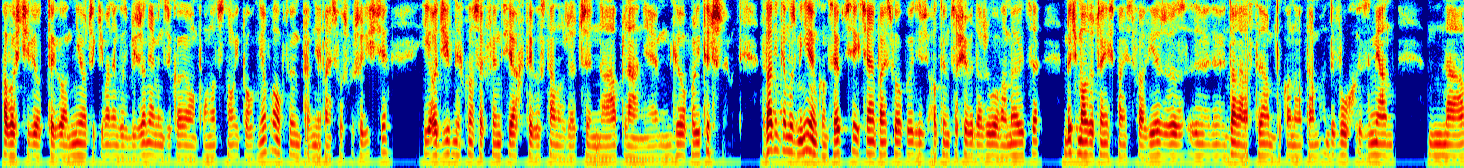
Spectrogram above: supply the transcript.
a właściwie od tego nieoczekiwanego zbliżenia między Koreą Północną i Południową, o którym pewnie Państwo słyszeliście, i o dziwnych konsekwencjach tego stanu rzeczy na planie geopolitycznym. Dwa dni temu zmieniłem koncepcję i chciałem Państwu opowiedzieć o tym, co się wydarzyło w Ameryce. Być może część z Państwa wie, że y, Donald Trump dokonał tam dwóch zmian na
